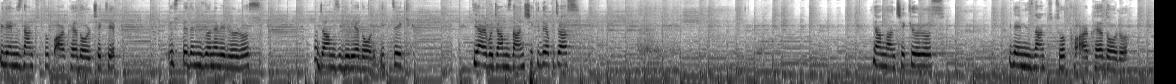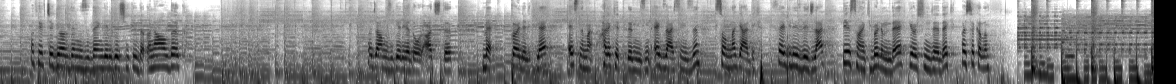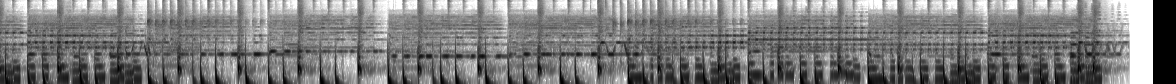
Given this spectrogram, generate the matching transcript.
Bileğimizden tutup arkaya doğru çekip üst bedenimizi öne veriyoruz. Bacağımızı geriye doğru ittik. Diğer bacağımızı da aynı şekilde yapacağız. Yandan çekiyoruz. Bileğimizden tutup arkaya doğru hafifçe gövdemizi dengeli bir şekilde öne aldık. Bacağımızı geriye doğru açtık ve böylelikle esneme hareketlerimizin, egzersizimizin sonuna geldik. Sevgili izleyiciler, bir sonraki bölümde görüşünceye dek hoşçakalın.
